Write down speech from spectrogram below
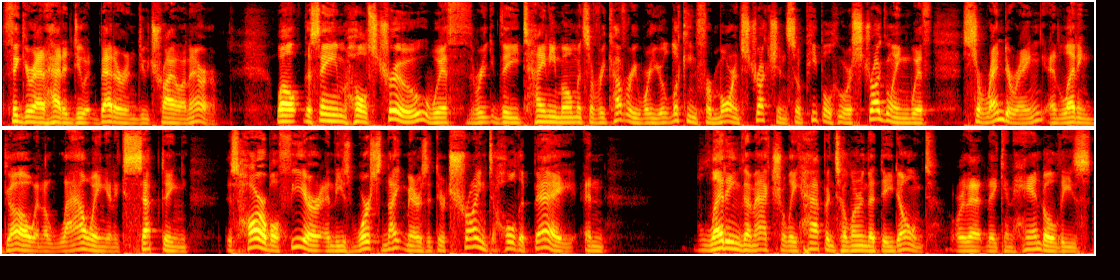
figure out how to do it better and do trial and error. Well, the same holds true with the, the, tiny moments of recovery where you're looking for more instruction. So people who are struggling with surrendering and letting go and allowing and accepting this horrible fear and these worst nightmares that they're trying to hold at bay and letting them actually happen to learn that they don't or that they can handle these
